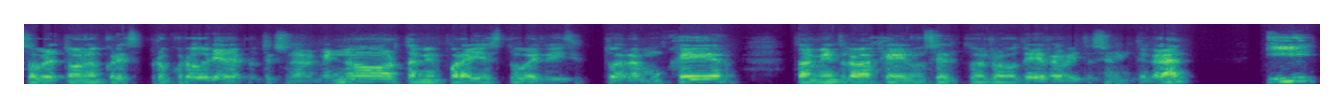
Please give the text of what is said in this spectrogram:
sobre todo en lo que es Procuraduría de Protección al Menor, también por ahí estuve en el Instituto de la Mujer, también trabajé en un centro de rehabilitación integral y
